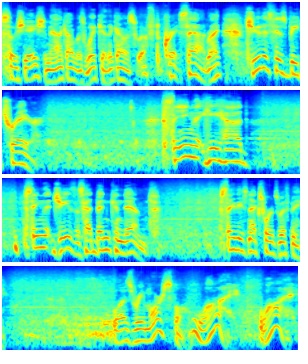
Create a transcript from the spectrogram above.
Association, man. That guy was wicked. That guy was uh, crazy, sad, right? Judas, his betrayer. Seeing that he had, seeing that Jesus had been condemned. Say these next words with me. Was remorseful. Why? Why?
